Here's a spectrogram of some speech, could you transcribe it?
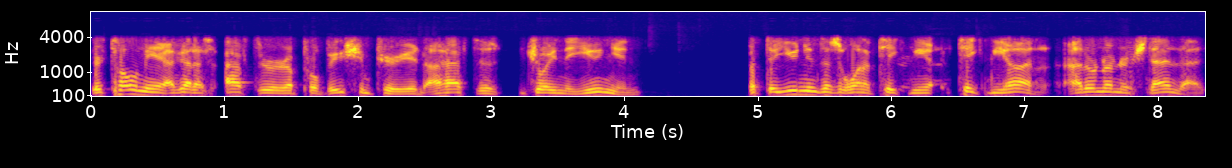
they're telling me I got to after a probation period, I have to join the union, but the union doesn't want to take me take me on. I don't understand that.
